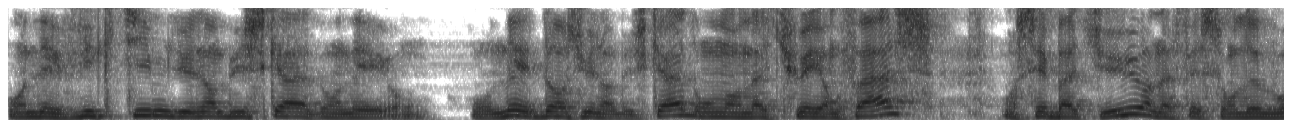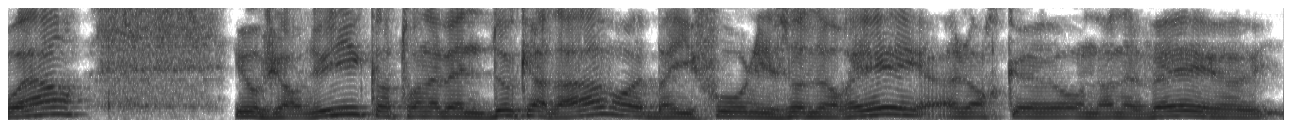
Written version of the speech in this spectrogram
on est victime d'une embuscade. On est on, on est dans une embuscade, on en a tué en face, on s'est battu, on a fait son devoir. Et aujourd'hui, quand on amène deux cadavres, ben, il faut les honorer, alors qu'on en avait euh,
